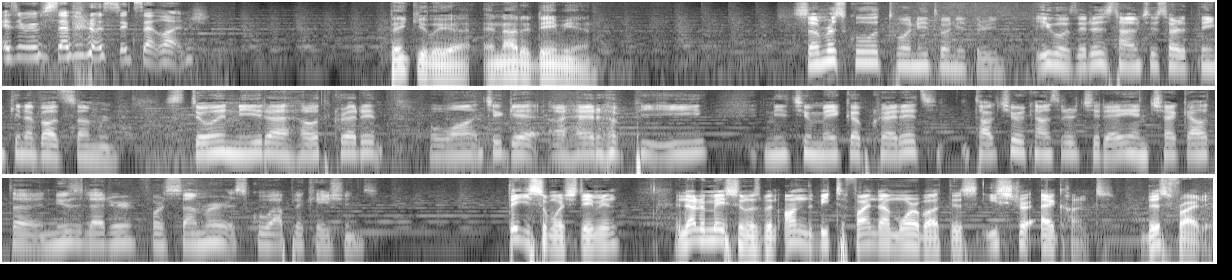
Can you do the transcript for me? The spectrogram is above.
is in room 706 at lunch. Thank you, Leah. And now to Damien. Summer School 2023. Eagles, it is time to start thinking about summer. Still in need of health credit? Want to get ahead of PE? Need to make up credits? Talk to your counselor today and check out the newsletter for summer school applications. Thank you so much, Damien. And now to Mason, who's been on the beat to find out more about this Easter egg hunt this Friday.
